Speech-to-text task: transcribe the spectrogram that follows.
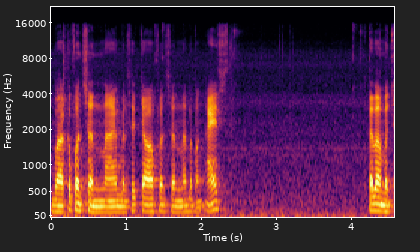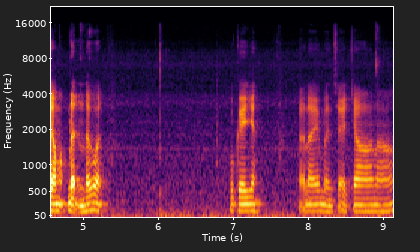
Và cái function này mình sẽ cho function nó là bằng s. Đây là mình cho mặc định thôi các bạn ok chưa ở đây mình sẽ cho nó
